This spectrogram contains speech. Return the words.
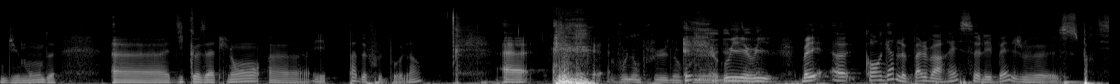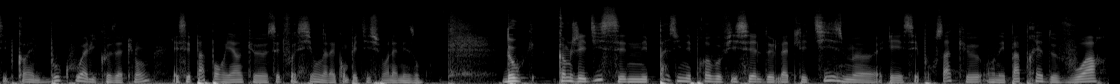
du monde euh, d'icosathlon et pas de football. Hein. Euh, Vous non plus, donc. oui, oui. Mais euh, quand on regarde le palmarès, les Belges euh, participent quand même beaucoup à l'icosathlon, et c'est pas pour rien que cette fois-ci on a la compétition à la maison. Donc, comme je l'ai dit, ce n'est pas une épreuve officielle de l'athlétisme, et c'est pour ça qu'on n'est pas prêt de voir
